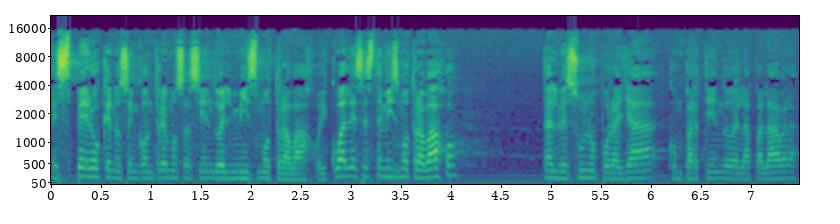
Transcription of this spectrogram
espero que nos encontremos haciendo el mismo trabajo. ¿Y cuál es este mismo trabajo? Tal vez uno por allá compartiendo de la palabra,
